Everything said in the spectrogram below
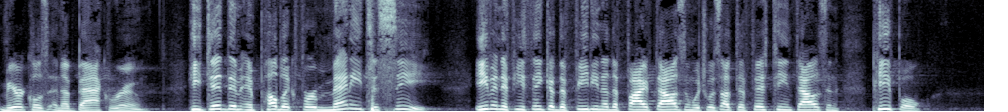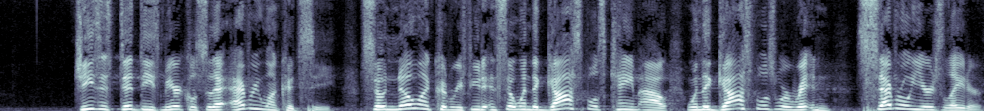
miracles in a back room, He did them in public for many to see. Even if you think of the feeding of the 5,000, which was up to 15,000 people, Jesus did these miracles so that everyone could see, so no one could refute it. And so when the Gospels came out, when the Gospels were written several years later,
